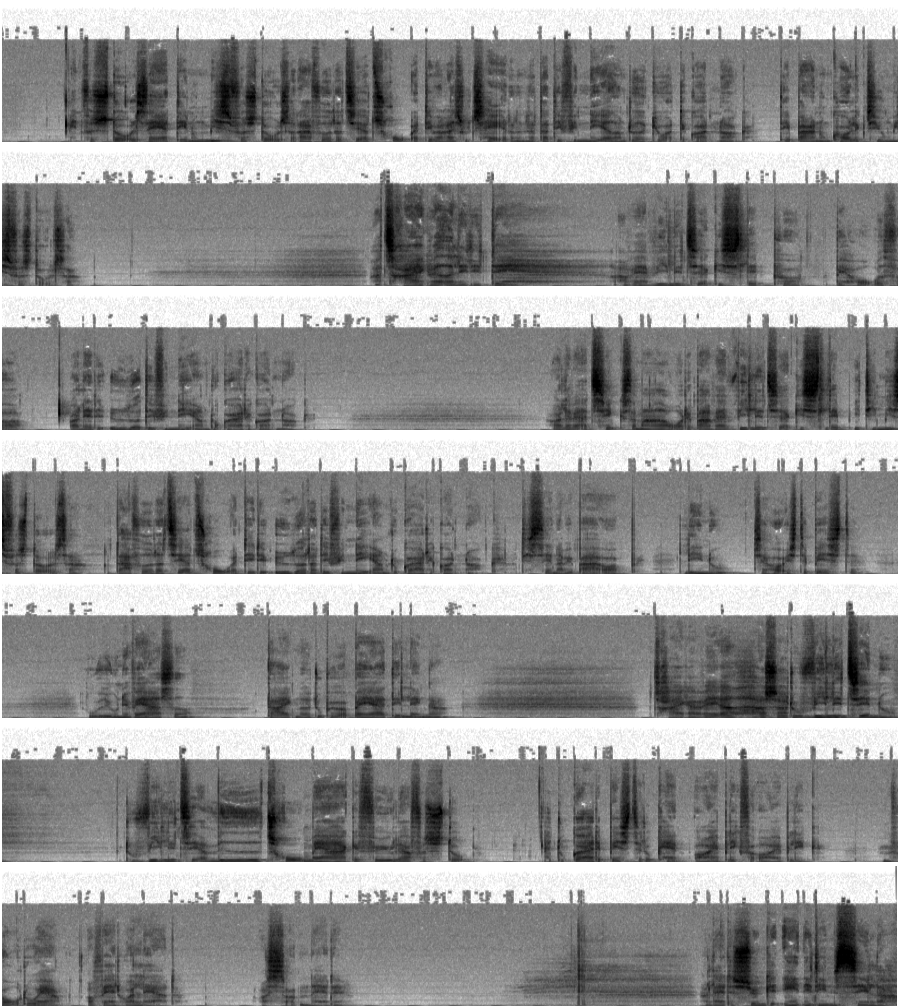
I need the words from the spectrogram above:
en forståelse af, at det er nogle misforståelser, der har fået dig til at tro, at det var resultaterne, der definerede, om du havde gjort det godt nok. Det er bare nogle kollektive misforståelser. Og træk vejret lidt i det, og vær villig til at give slip på behovet for at lade det ydre definere, om du gør det godt nok. Og lad være at tænke så meget over det, bare være villig til at give slip i de misforståelser, der har fået dig til at tro, at det er det ydre, der definerer, om du gør det godt nok. Det sender vi bare op lige nu til højeste bedste, ud i universet. Der er ikke noget, du behøver at bære af det længere. Trækker vejret, og så er du villig til nu. Du er villig til at vide, tro, mærke, føle og forstå, at du gør det bedste du kan, øjeblik for øjeblik, hvor du er og hvad du har lært. Og sådan er det. Og lad det synke ind i dine celler,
